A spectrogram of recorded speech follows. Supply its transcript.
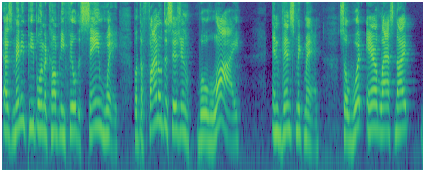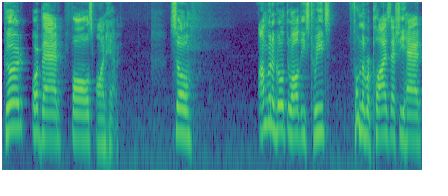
As many people in the company feel the same way, but the final decision will lie in Vince McMahon. So, what aired last night, good or bad, falls on him. So, I'm going to go through all these tweets from the replies that she had.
